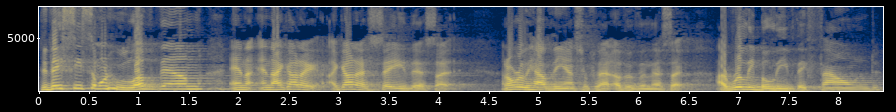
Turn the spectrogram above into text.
Did they see someone who loved them? And and I gotta I gotta say this. I, I don't really have the answer for that other than this. I, I really believe they found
